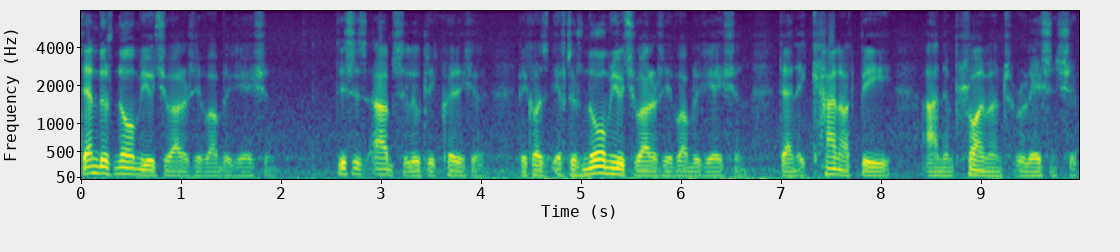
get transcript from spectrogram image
then there's no mutuality of obligation. This is absolutely critical because if there's no mutuality of obligation, then it cannot be an employment relationship.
